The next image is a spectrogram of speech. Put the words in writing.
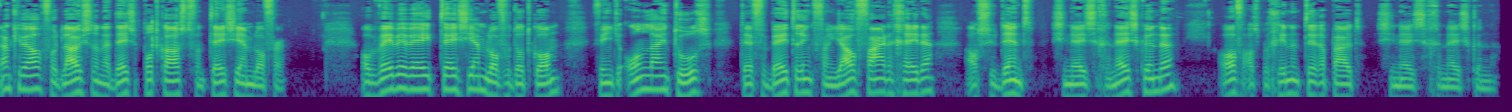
Dankjewel voor het luisteren naar deze podcast van TCM Lover. Op www.tcmlover.com vind je online tools ter verbetering van jouw vaardigheden als student Chinese geneeskunde of als beginnend therapeut Chinese geneeskunde.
